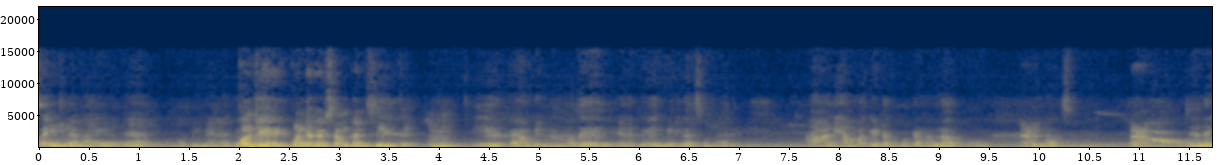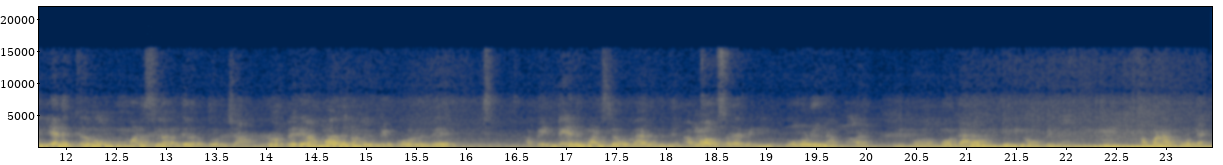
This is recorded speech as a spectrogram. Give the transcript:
சைட்ல நான் இருக்கேன் அப்படின்னு எனக்கு கொஞ்சம் இருக்கு கொஞ்சம் ரெசம்லன்ஸ் இருக்கு. இருக்கேன் அப்படின்னும் போது எனக்கு எங்க வீட்டுக்காரர் சொன்னாரு. "ஆ, நீ அம்மா கேட்ட போட்டா நல்லா இருக்கும் அப்படின்னு அவர் சொன்னாரு. சரி எனக்கு மனசுல வந்து எனக்கு தோணுச்சு அவ்வளோ பெரிய அம்மா தான் நம்ம எப்படி போடுறது அப்படின்ட்டு எனக்கு மனசுல ஒரு மாதிரி இருந்தது. அப்போ அவர் சொன்னாரு நீ போடு நான் பாரு. நீ போ- போட்டாதான் உனக்கு தெரியும் அப்படின்னாரு. அப்போ நான் போட்டேன்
